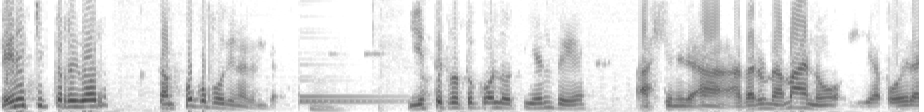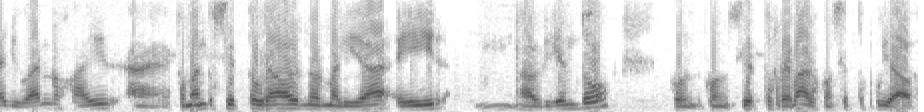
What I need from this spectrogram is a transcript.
en estricto rigor tampoco podrían atender. Mm. Y este protocolo tiende a, generar, a, dar una mano y a poder ayudarnos a ir tomando cierto grado de normalidad e ir abriendo con, ciertos reparos, con ciertos cuidados.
